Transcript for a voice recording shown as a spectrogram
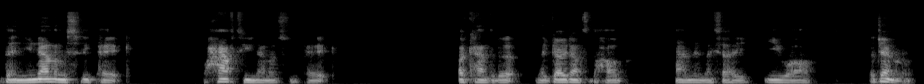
then unanimously pick, have to unanimously pick, a candidate. They go down to the hub, and then they say, "You are a general."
